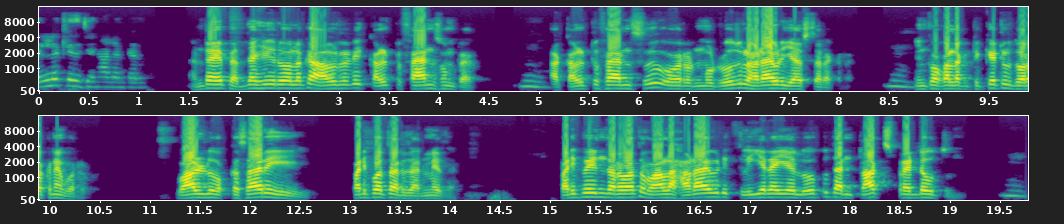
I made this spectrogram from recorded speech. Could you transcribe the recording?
వెళ్ళట్లేదు జనాలు అంటారు అంటే పెద్ద హీరోలకు ఆల్రెడీ కల్ట్ ఫ్యాన్స్ ఉంటారు. ఆ కల్ట్ ఫ్యాన్స్ ఓ రెండు మూడు రోజులు హడావిడి చేస్తారు అక్కడ. ఇంకొకళ్ళకి టికెట్లు దొరకనివ్వరు. వాళ్ళు ఒక్కసారి పడిపోతారు దాని మీద. పడిపోయిన తర్వాత వాళ్ళ హడావిడి క్లియర్ అయ్యే లోపు దాని టాక్ స్ప్రెడ్ అవుతుంది. ఉమ్,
